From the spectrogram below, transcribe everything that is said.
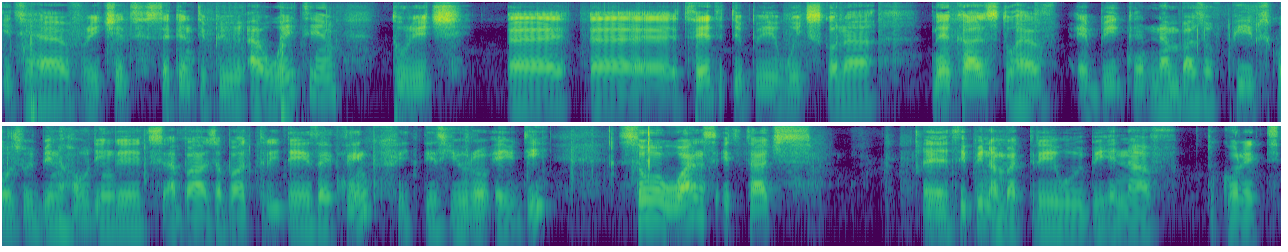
it have reached second tp we are waiting to reach uh, uh, third tp which is gonna make us to have a big numbers of pips because we've been holding it about about three days i think this euro aud so once it touches uh, tp number three will be enough to correct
